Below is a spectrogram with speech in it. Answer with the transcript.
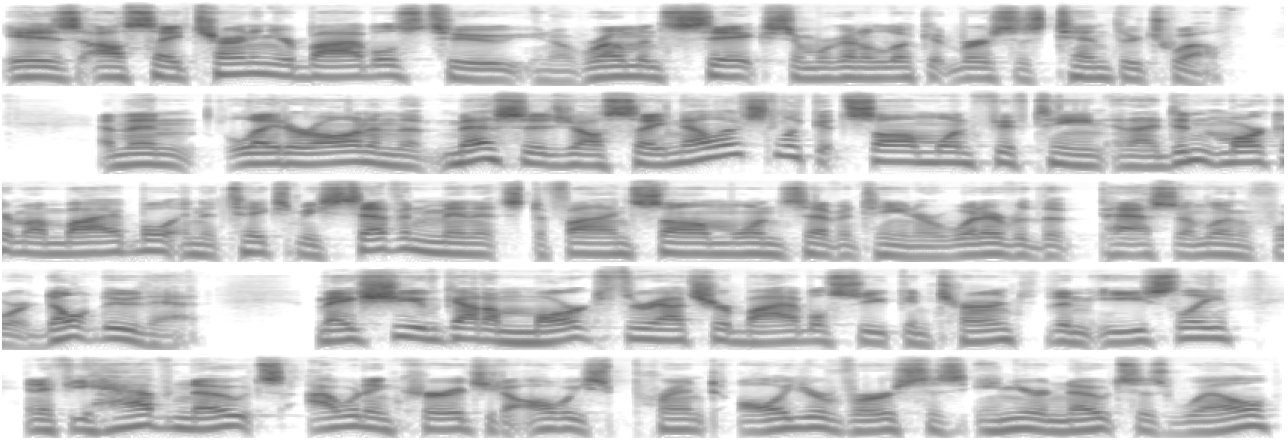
is I'll say, turn in your Bibles to you know Romans 6, and we're going to look at verses 10 through 12. And then later on in the message, I'll say, now let's look at Psalm 115. And I didn't mark it in my Bible, and it takes me seven minutes to find Psalm 117 or whatever the passage I'm looking for. Don't do that. Make sure you've got them marked throughout your Bible so you can turn to them easily. And if you have notes, I would encourage you to always print all your verses in your notes as well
